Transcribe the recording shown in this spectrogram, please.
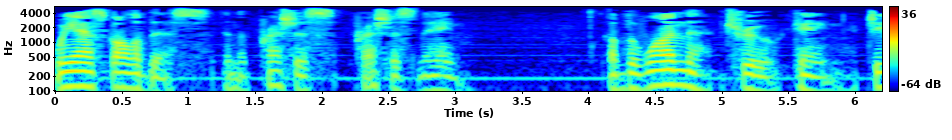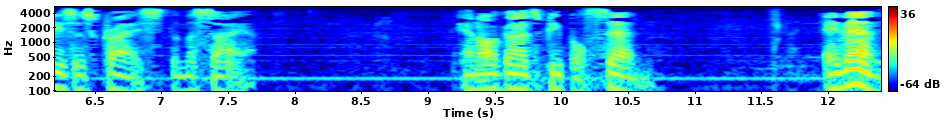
We ask all of this in the precious, precious name of the one true King, Jesus Christ, the Messiah. And all God's people said, Amen.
